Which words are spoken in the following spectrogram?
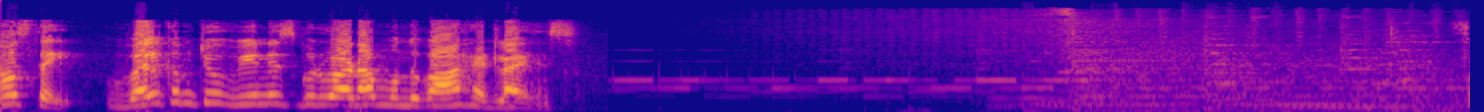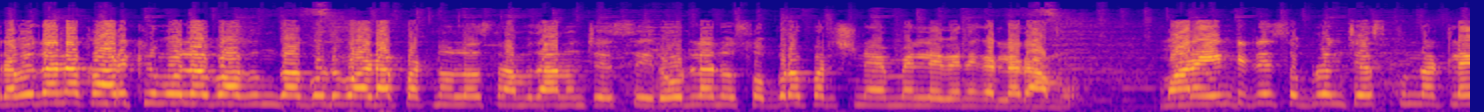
నమస్తే. వెల్కమ్ టు వీనిస్ గుడివాడ ముందుగా హెడ్లైన్స్ శ్రమదాన కార్యక్రమంలో భాగంగా గుడివాడ పట్టణంలో శ్రమదానం చేసి రోడ్లను శుభ్రపరిచిన ఎమ్మెల్యే వెనగళ్ళ రాము. మన ఇంటిని శుభ్రం చేసుకున్నట్లే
